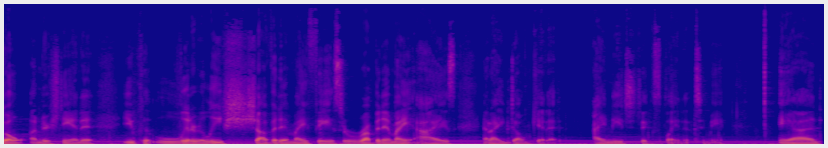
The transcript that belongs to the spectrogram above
don't understand it. You could literally shove it in my face or rub it in my eyes, and I don't get it. I need you to explain it to me. And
